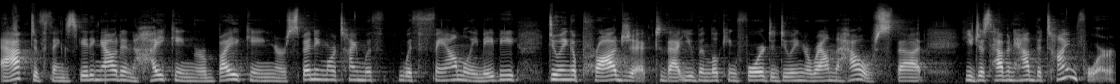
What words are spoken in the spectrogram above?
active things getting out and hiking or biking or spending more time with with family. Maybe doing a project that you've been looking forward to doing around the house that you just haven't had the time for.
